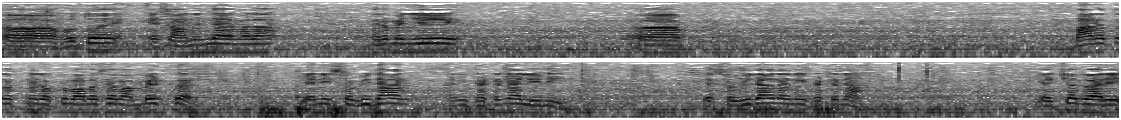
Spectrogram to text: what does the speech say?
होतो होतोय याचा आनंद आहे मला. खरं म्हणजे भारतरत्न डॉक्टर बाबासाहेब आंबेडकर यांनी संविधान आणि घटना लिहिली. त्या संविधान आणि घटना याच्याद्वारे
